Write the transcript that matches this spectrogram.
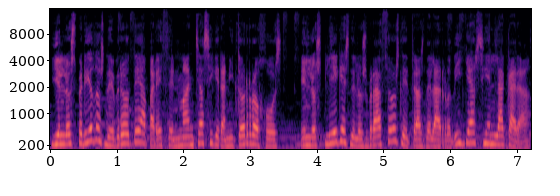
y en los periodos de brote aparecen manchas y granitos rojos en los pliegues de los brazos, detrás de las rodillas y en la cara.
